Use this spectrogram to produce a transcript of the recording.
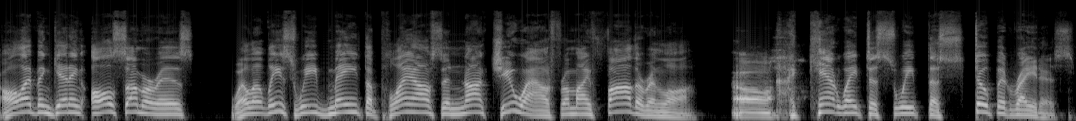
All I've been getting all summer is, well, at least we made the playoffs and knocked you out from my father in law. Oh, I can't wait to sweep the stupid Raiders.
